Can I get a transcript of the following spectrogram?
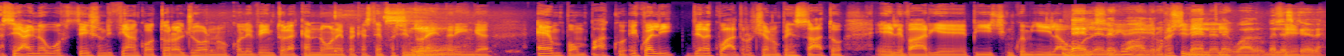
se hai una workstation di fianco 8 ore al giorno con le ventole a cannone perché stai facendo sì. rendering è un po' un pacco. E quelli della quadro ci hanno pensato e le varie P5000 o belle le quadro, belle le quadro, belle sì, schede.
